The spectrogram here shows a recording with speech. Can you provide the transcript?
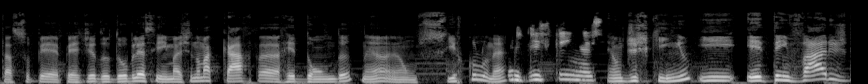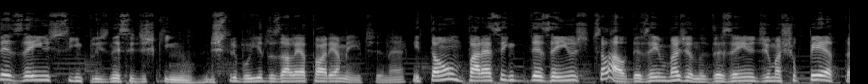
tá super perdido, o double é assim, imagina uma carta redonda, né? É um círculo, né? Os disquinhos. É um disquinho e ele tem vários desenhos simples nesse disquinho, distribuídos aleatoriamente, né? Então, parecem desenhos, sei lá, o desenho, imagina, o desenho de uma chupeta,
